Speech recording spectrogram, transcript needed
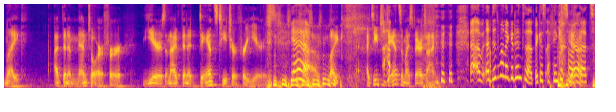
like I've been a mentor for years, and I've been a dance teacher for years. Yeah, Um, like I teach dance in my spare time. I, I did want to get into that because I think I saw Yeah. that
